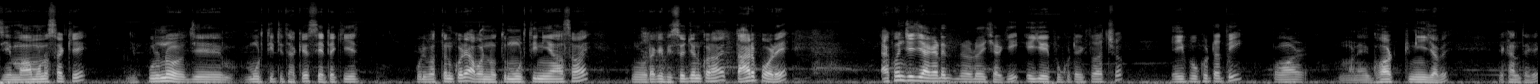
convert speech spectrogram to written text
যে মা মনসাকে যে পুরনো যে মূর্তিটি থাকে সেটাকে পরিবর্তন করে আবার নতুন মূর্তি নিয়ে আসা হয় ওটাকে বিসর্জন করা হয়। তারপরে এখন যে জায়গাটা রয়েছে আর কি, এই যে এই পুকুরটা দেখতে পাচ্ছ, এই পুকুরটাতেই তোমার মানে ঘট নিয়ে যাবে এখান থেকে।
